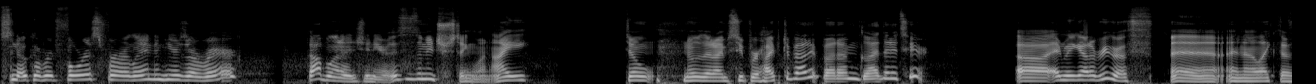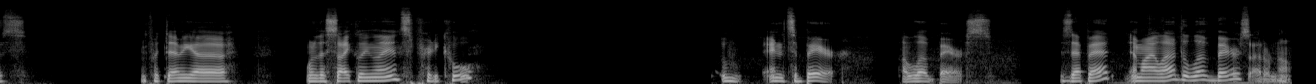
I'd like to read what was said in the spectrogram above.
Snow-covered forest for our land, and here's our rare. Goblin Engineer. This is an interesting one. I don't know that I'm super hyped about it, but I'm glad that it's here. Uh, and we got a regrowth, uh, and I like those. Put that, we got uh, one of the cycling lands. Pretty cool. Ooh, and it's a bear. I love bears. Is that bad? Am I allowed to love bears? I don't know.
